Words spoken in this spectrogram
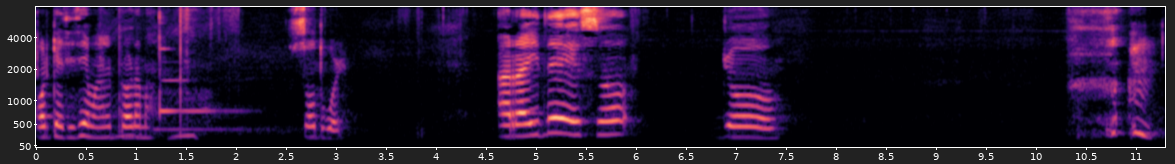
Porque así se llama el programa. Software. A raíz de eso, yo...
